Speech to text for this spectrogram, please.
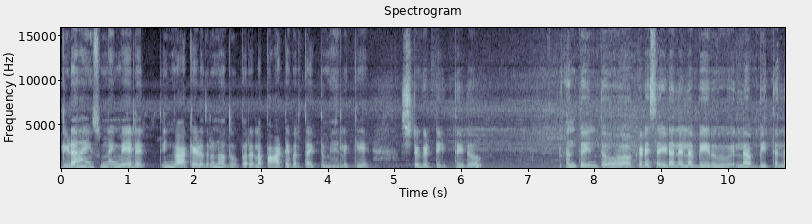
ಗಿಡನ ಹಿಂಗೆ ಸುಮ್ಮನೆ ಹಿಂಗೆ ಮೇಲೆ ಹಿಂಗೆ ಹಾಕಿ ಅದು ಬರಲ್ಲ. ಪಾಟೆ ಬರ್ತಾಯಿತ್ತು ಮೇಲಕ್ಕೆ. ಅಷ್ಟು ಗಟ್ಟಿ ಇತ್ತು ಇದು. ಅಂತೂ ಇಂತೂ ಕಡೆ ಸೈಡಲ್ಲೆಲ್ಲ ಬೇರು ಎಲ್ಲ ಹಬ್ಬಿತ್ತಲ್ಲ.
